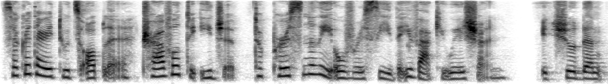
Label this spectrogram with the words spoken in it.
Secretary Toots Ople traveled to Egypt to personally oversee the evacuation. It shouldn't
